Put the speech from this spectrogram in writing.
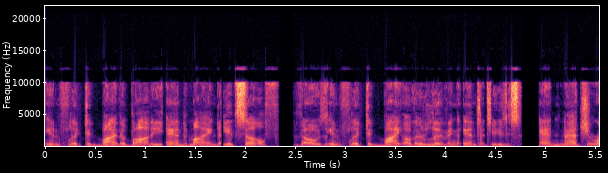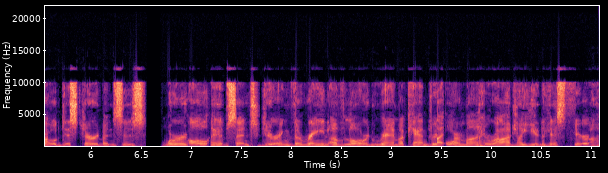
inflicted by the body and mind itself, those inflicted by other living entities, and natural disturbances, were all absent during the reign of Lord Ramachandra or Maharaja Yudhisthira.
